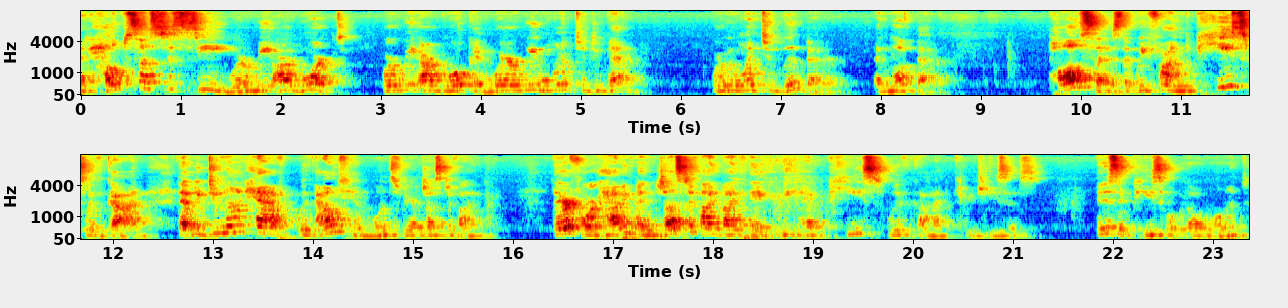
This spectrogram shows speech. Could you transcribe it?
that helps us to see where we are warped, where we are broken, where we want to do better, where we want to live better and love better. Paul says that we find peace with God that we do not have without him once we are justified. Therefore, having been justified by faith, we have peace with God through Jesus. It isn't peace what we all want.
